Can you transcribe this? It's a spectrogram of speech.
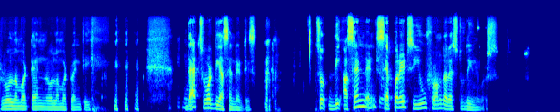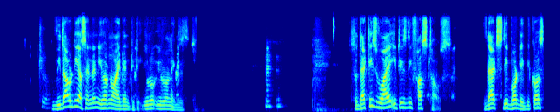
Roll number 10 roll number 20 that's what the ascendant is. So the ascendant separates you from the rest of the universe True. without the ascendant you have no identity you don't, you don't exist so that is why it is the first house that's the body because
